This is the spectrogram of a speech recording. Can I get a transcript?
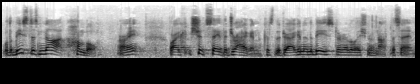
Well, the beast is not humble, all right? Or I should say the dragon, because the dragon and the beast in Revelation are not the same.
